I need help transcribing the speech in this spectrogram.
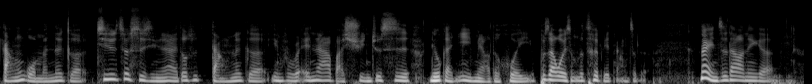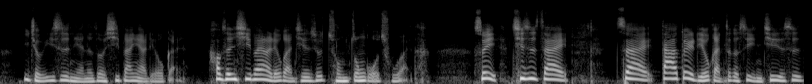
挡我们那个，其实这十几年来都是挡那个 influenza v a c i n 就是流感疫苗的会议，不知道为什么特别挡这个。那你知道那个一九一四年的时候，西班牙流感号称西班牙流感其实就从中国出来的，所以其实在，在大家对流感这个事情其实是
